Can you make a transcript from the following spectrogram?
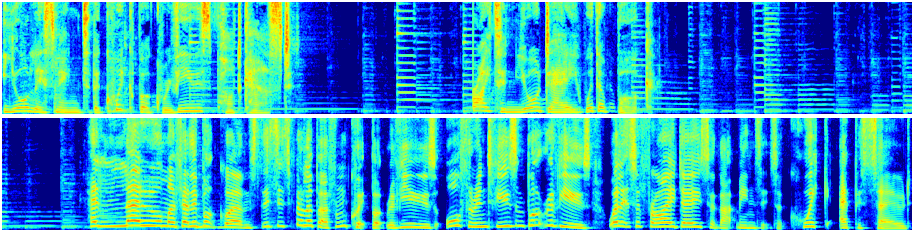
You're listening to the QuickBook Reviews podcast. Brighten your day with a book. Hello, my fellow bookworms. This is Philippa from QuickBook Reviews, author interviews and book reviews. Well, it's a Friday, so that means it's a quick episode.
